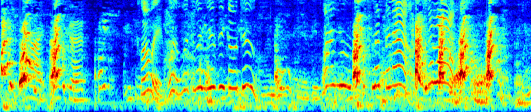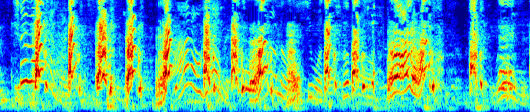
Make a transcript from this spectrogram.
All right, that's good. Chloe, what, what, what is he gonna do? Why are you flipping out? Chill out. Chill out. I don't have it. I wants that football. Where is it?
